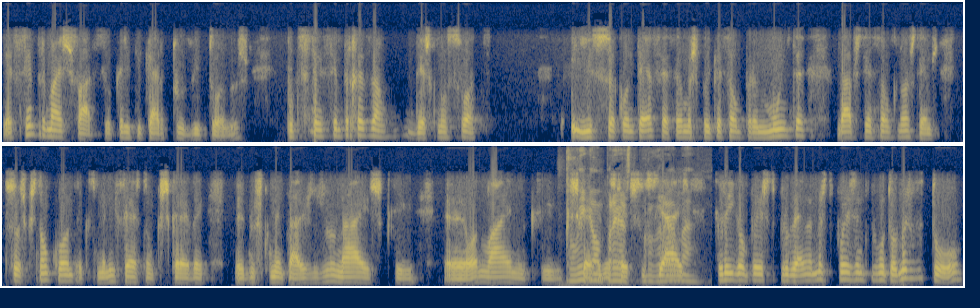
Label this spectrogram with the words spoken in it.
é sempre mais fácil criticar tudo e todos, porque se tem sempre razão, desde que não se vote. E isso acontece, essa é uma explicação para muita da abstenção que nós temos. Pessoas que estão contra, que se manifestam, que escrevem eh, nos comentários dos jornais, que eh, online, que, que ligam para este sociais, programa. que ligam para este programa, mas depois a gente perguntou, mas votou?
